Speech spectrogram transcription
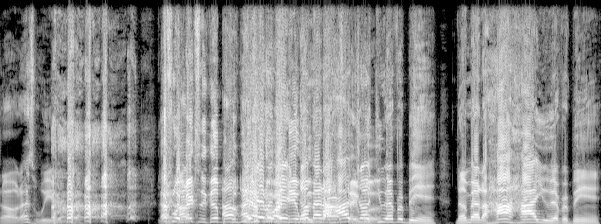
oh, that's weird. bro. That's Like, what I- makes it good because we have have, no been- idea no what matter his how drunk was. you ever been, no matter how high you ever been,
